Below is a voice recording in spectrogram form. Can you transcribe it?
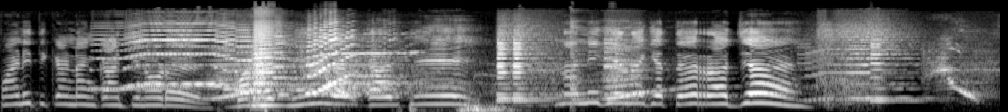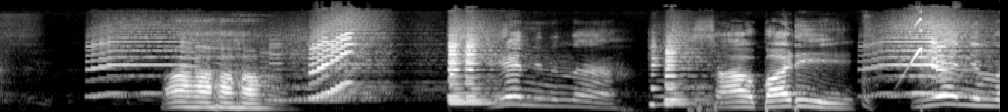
ಪಣಿ ತಿಕೊಂಡಂಗ್ ಕಾಣ್ತಿ ನೋಡ. ಕಾಣ್ತಿ ನನಗೇನಾಗೈತೆ ರಾಜ ಆಹಾಹಾಹಾ. ಏನ್ ನಿನ್ನ ಸಾವ್ ಬಾಡಿ? ಏನ್ ನಿನ್ನ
